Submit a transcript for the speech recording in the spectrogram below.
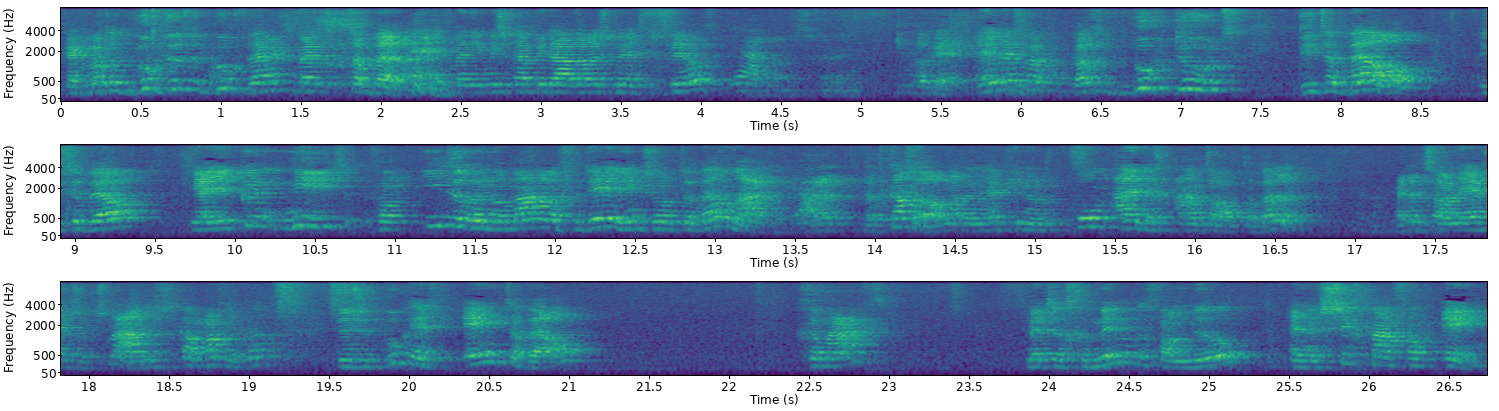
Kijk, wat het boek doet, het boek werkt met tabellen. Ik weet niet, misschien heb je daar wel eens mee gespeeld? Ja. Oké, okay, heel even, wat het boek doet, die tabel, die tabel, ja, je kunt niet van iedere normale verdeling zo'n tabel maken. Ja, dat, dat kan wel, maar dan heb je een oneindig aantal tabellen. En dat zou nergens op slaan, dus het kan makkelijker. Dus het boek heeft één tabel gemaakt met een gemiddelde van 0 en een sigma van 1.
